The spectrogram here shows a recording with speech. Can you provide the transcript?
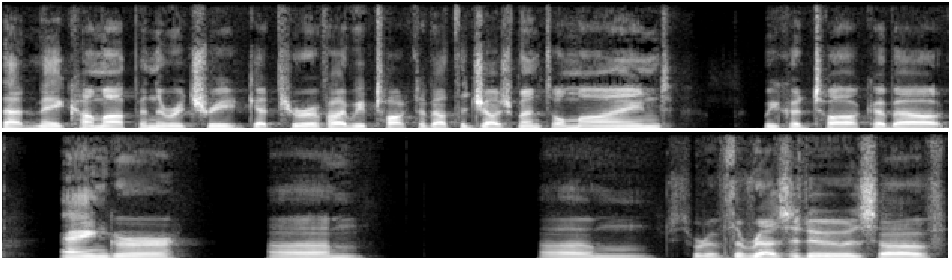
that may come up in the retreat get purified. We've talked about the judgmental mind. We could talk about anger, um, um, sort of the residues of,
